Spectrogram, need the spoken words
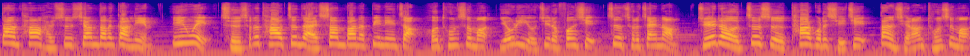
但他还是相当的干练。因为此时的他正在上班的便利站和同事们有理有据的分析这次的灾难，觉得这是他国的奇迹。但显然同事们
